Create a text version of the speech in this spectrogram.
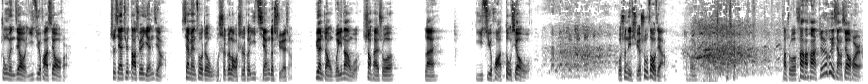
中文叫一句话笑话。之前去大学演讲，下面坐着五十个老师和一千个学生，院长为难我上台说：“来，一句话逗笑我。”我说你学术造假。他说：“哈哈哈，真会讲笑话啊！”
